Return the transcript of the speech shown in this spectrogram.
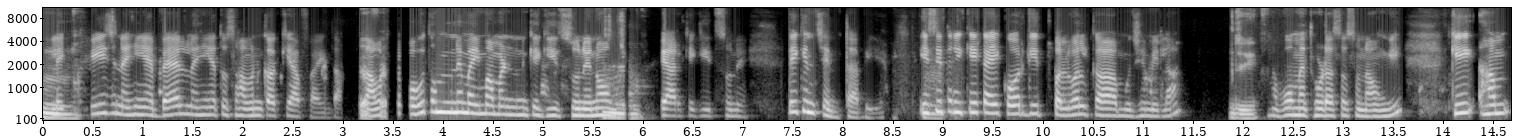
लेकिन हम्म बीज नहीं है बैल नहीं है तो सावन का क्या फ़ायदा? सावन में बहुत हमने महिमा मंडन के गीत सुने नौ हम्म। प्यार के गीत सुने लेकिन चिंता भी है। इसी हम्म। तरीके का एक और गीत पलवल का मुझे मिला। जी। वो मैं थोड़ा सा सुनाऊँगी कि हम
